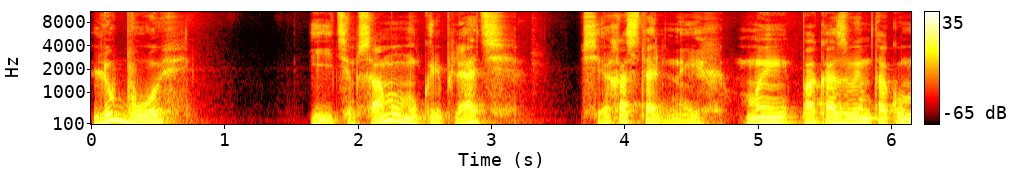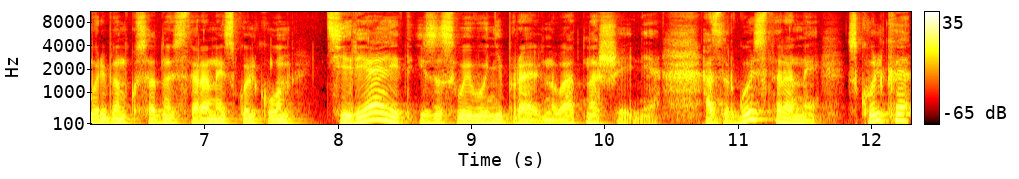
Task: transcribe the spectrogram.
любовь и тем самым укреплять всех остальных. Мы показываем такому ребенку, с одной стороны, сколько он теряет из-за своего неправильного отношения, а с другой стороны, сколько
